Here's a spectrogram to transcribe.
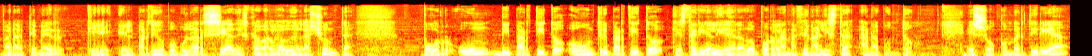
para temer que el Partido Popular sea descabalgado de la Junta. por un bipartito o un tripartito que estaría liderado por la nacionalista Ana Pontón. Eso convertiría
